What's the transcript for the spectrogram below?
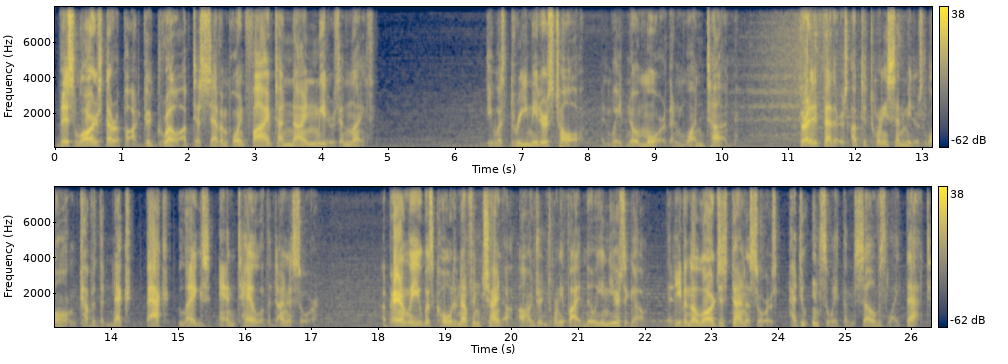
this large theropod could grow up to 7.5 to 9 meters in length. He was 3 meters tall and weighed no more than 1 ton. Threaded feathers up to 20 centimeters long covered the neck, back, legs, and tail of the dinosaur. Apparently, it was cold enough in China 125 million years ago that even the largest dinosaurs had to insulate themselves like that.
